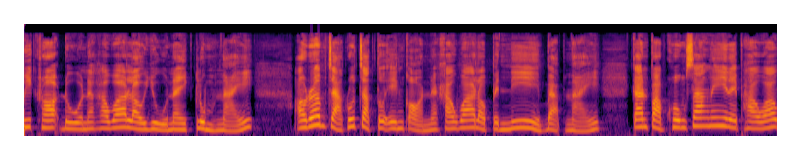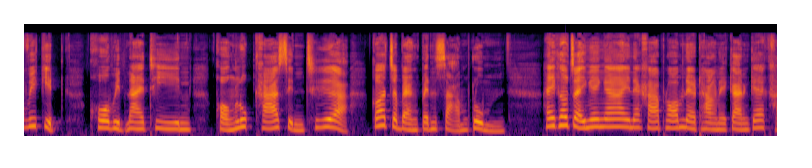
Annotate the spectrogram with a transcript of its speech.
วิเคราะห์ดูนะคะว่าเราอยู่ในกลุ่มไหน เอาเริ่มจากรู้จักตัวเองก่อนนะคะว่าเราเป็นหนี้แบบไหน การปรับโครงสร้างหนี้ในภาวะวิกฤตโควิด -19 ของลูกค้าสินเชื่อก็จะแบ่งเป็น 3 กลุ่ม ให้เข้าใจง่าย ๆนะคะ พร้อมแนวทางในการแก้ไข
